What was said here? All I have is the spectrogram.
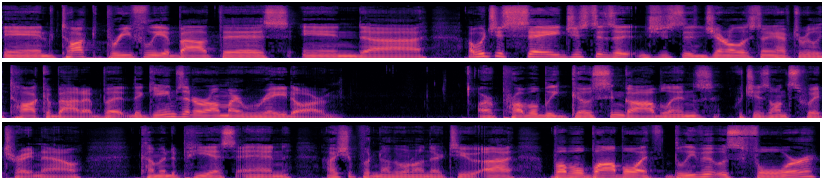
and we talked briefly about this. And uh, I would just say, just as a just as a generalist, don't have to really talk about it. But the games that are on my radar are probably Ghosts and Goblins, which is on Switch right now, coming to PSN. I should put another one on there too. Uh, Bubble Bobble, I believe it was four.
